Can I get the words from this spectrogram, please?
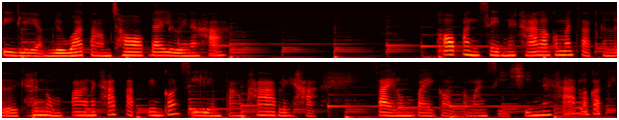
สี่เหลี่ยมหรือว่าตามชอบได้เลยนะคะ พอปั่นเสร็จนะคะ เราก็มาจัดกันเลยขนมปังนะคะ ตัดเป็นก้อนสี่เหลี่ยมตามภาพเลยค่ะ ใส่ลงไปก่อนประมาณ 4 ชิ้นนะคะ แล้วก็เท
